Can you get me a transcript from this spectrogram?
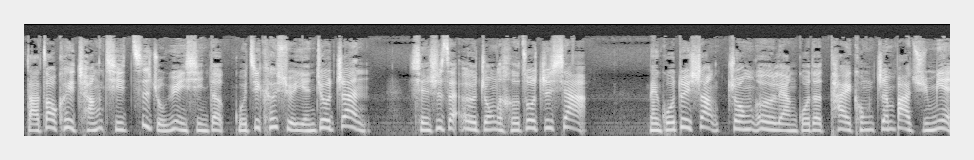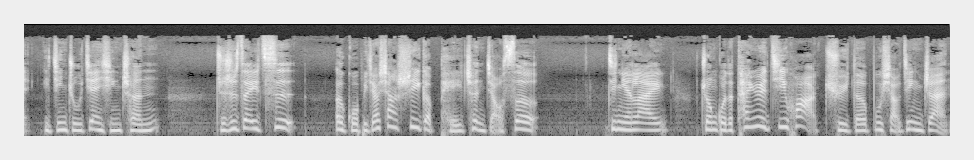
打造可以长期自主运行的国际科学研究站。显示，在俄中的合作之下，美国对上中俄两国的太空争霸局面已经逐渐形成。只是这一次，俄国比较像是一个陪衬角色。近年来，中国的探月计划取得不小进展，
